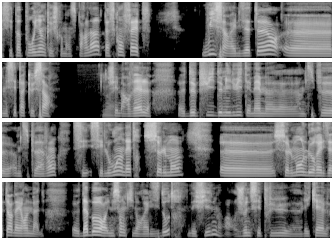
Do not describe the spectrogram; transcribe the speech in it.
c'est pas pour rien que je commence par là, parce qu'en fait, oui, c'est un réalisateur, mais c'est pas que ça. Chez. Marvel, depuis 2008 et même, un petit peu un petit peu avant, c'est c'est loin d'être seulement le réalisateur d'Iron Man. D'abord, il me semble qu'il en réalise d'autres, des films. Alors je ne sais plus, lesquels,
